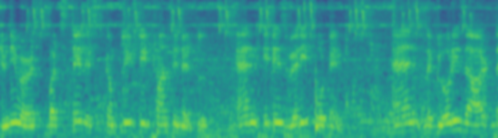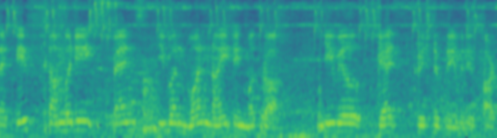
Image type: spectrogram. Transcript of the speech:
universe, but still it's completely transcendental and it is very potent. And the glories are that if somebody spends even one night in Mathura, he will get Krishna Prem in his heart.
